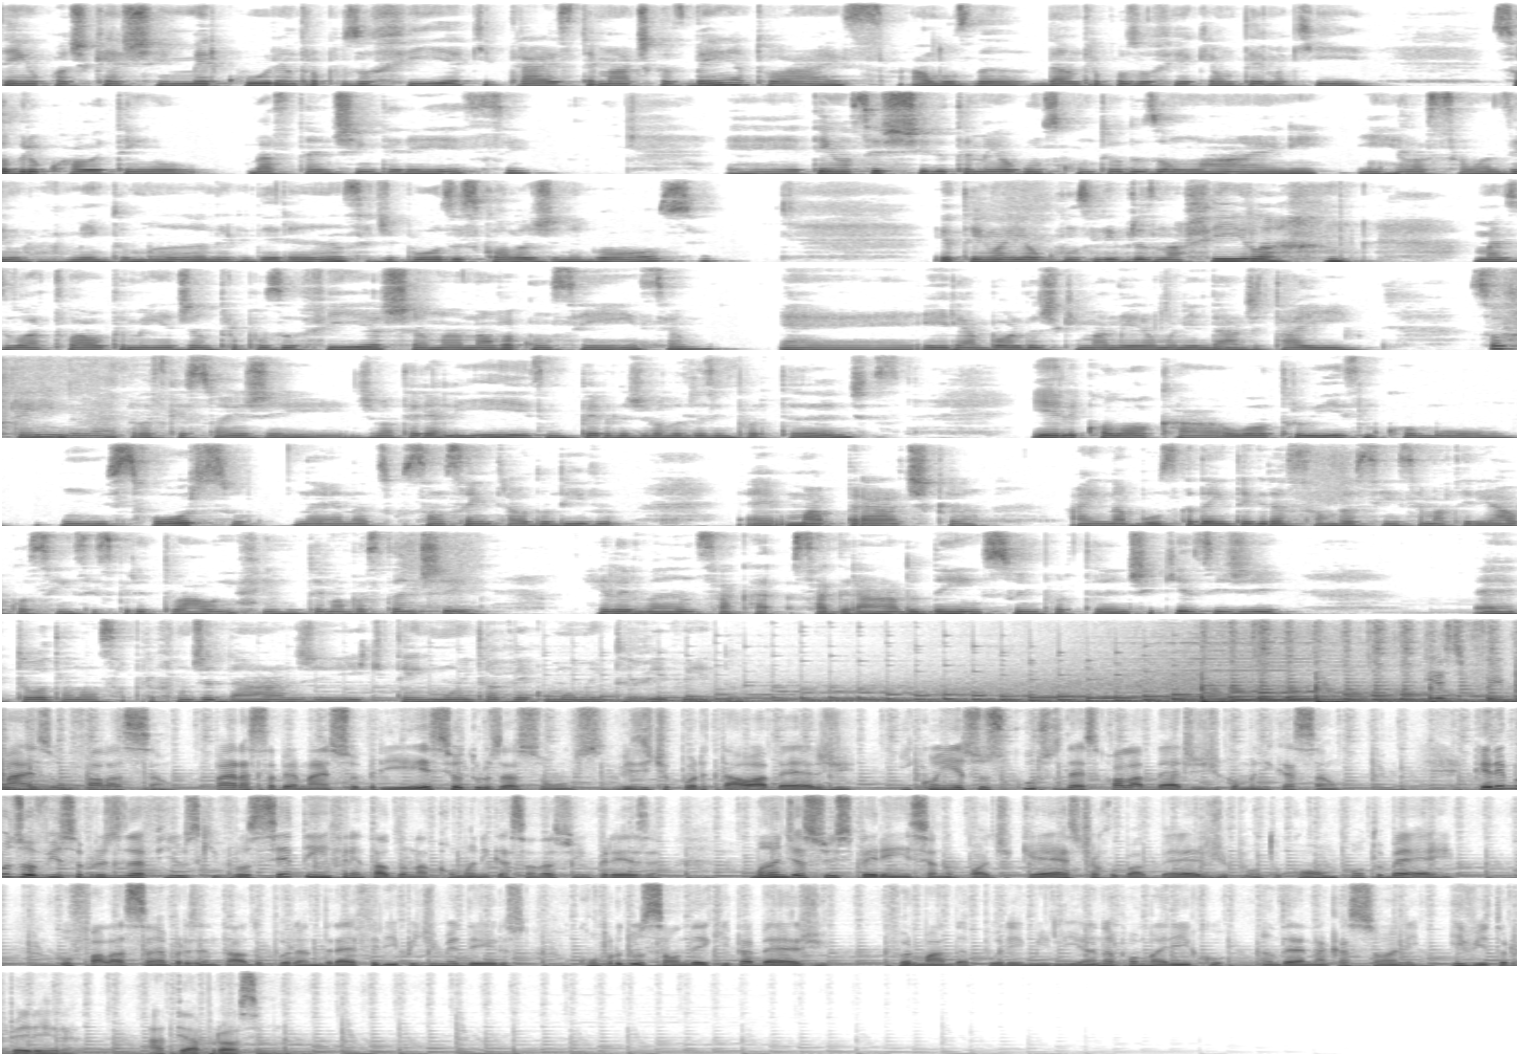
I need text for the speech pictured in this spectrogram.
Tem o podcast Mercúrio Antroposofia, que traz temáticas bem atuais, à luz da, da antroposofia, que é um tema que, sobre o qual eu tenho bastante interesse. É, tenho assistido também alguns conteúdos online em relação a desenvolvimento humano e liderança de boas escolas de negócio. Eu tenho aí alguns livros na fila, mas o atual também é de antroposofia, chama Nova Consciência. É, ele aborda de que maneira a humanidade está aí sofrendo né, pelas questões de, de materialismo, perda de valores importantes, e ele coloca o altruísmo como um esforço, né, na discussão central do livro, é uma prática aí na busca da integração da ciência material com a ciência espiritual, enfim, um tema bastante relevante, sagrado, denso, importante, que exige é, toda a nossa profundidade e que tem muito a ver com o momento vivido. Esse foi mais um Falação. Para saber mais sobre esse e outros assuntos, visite o portal Aberge e conheça os cursos da Escola Aberge de Comunicação. Queremos ouvir sobre os desafios que você tem enfrentado na comunicação da sua empresa. Mande a sua experiência no podcast aberge.com.br. O Falação é apresentado por André Felipe de Medeiros, com produção da equipe Aberge, formada por Emiliana Pomarico, André Nacassone e Vitor Pereira. Até a próxima!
